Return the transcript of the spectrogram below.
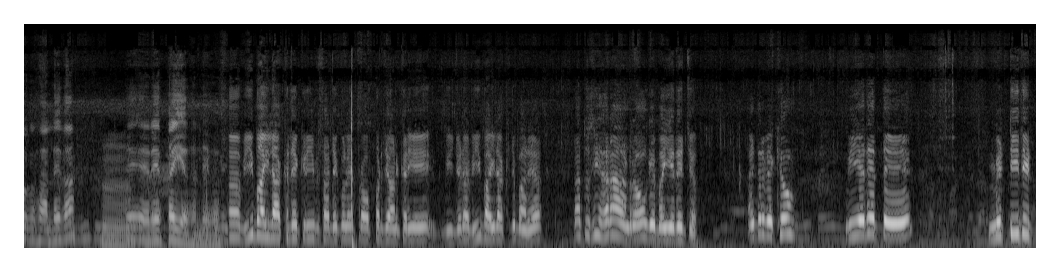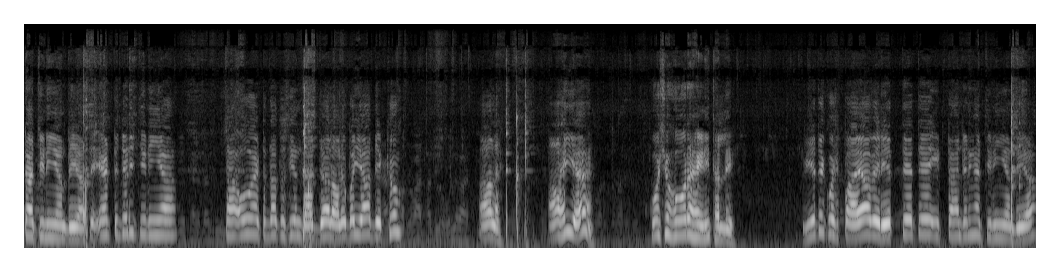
ਮਸਾਲੇ ਦਾ ਤੇ ਰੇਤਾ ਹੀ ਆ ਥੱਲੇ ਬਸ। 20 22 ਲੱਖ ਦੇ ਕਰੀਬ ਸਾਡੇ ਕੋਲੇ ਪ੍ਰੋਪਰ ਜਾਣਕਾਰੀ ਇਹ ਵੀ ਜਿਹੜਾ 20 22 ਲੱਖ ਚ ਬਣ ਰਿਹਾ, ਤਾਂ ਤੁਸੀਂ ਹੈਰਾਨ ਰਹੋਗੇ ਬਾਈ ਇਹਦੇ ਚ। ਇੱਧਰ ਵੇਖਿਓ ਵੀ ਇਹਦੇ ਤੇ ਮਿੱਟੀ ਦੀ ਇੱਟਾਂ ਚਿਣੀ ਜਾਂਦੇ ਆ ਤੇ ਇੱਟ ਜਿਹੜੀ ਚਿਣੀ ਆ, ਤਾਂ ਉਹ ਇੱਟ ਦਾ ਤੁਸੀਂ ਅੰਦਾਜ਼ਾ ਲਾ ਲਓ। ਬਈ ਆਹ ਦੇਖਿਓ, ਆਹ ਲੈ, ਆਹੀ ਹੈ। ਕੁਝ ਹੋਰ ਹੈ ਨਹੀਂ ਥੱਲੇ। ਵੀ ਇਹ ਤੇ ਕੁਝ ਪਾਇਆ ਹੋਵੇ, ਰੇਤੇ ਤੇ ਇੱਟਾਂ ਜਿਹੜੀਆਂ ਚਿਣੀ ਜਾਂਦੇ ਆ,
